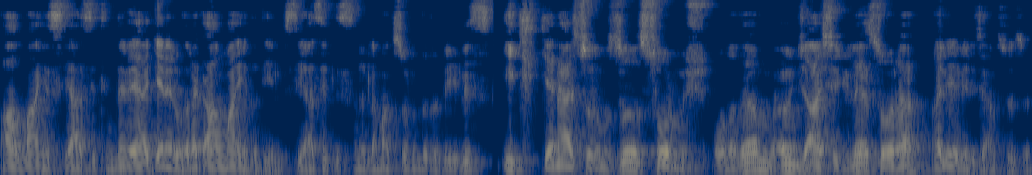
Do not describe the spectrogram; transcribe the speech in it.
Almanya siyasetinde veya genel olarak Almanya'da diyelim siyasetle sınırlamak zorunda da değiliz. İlk genel sorumuzu sormuş olalım. Önce Ayşegül'e sonra Ali'ye vereceğim sözü.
